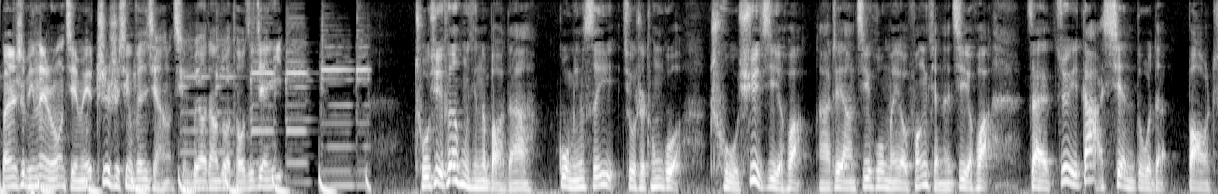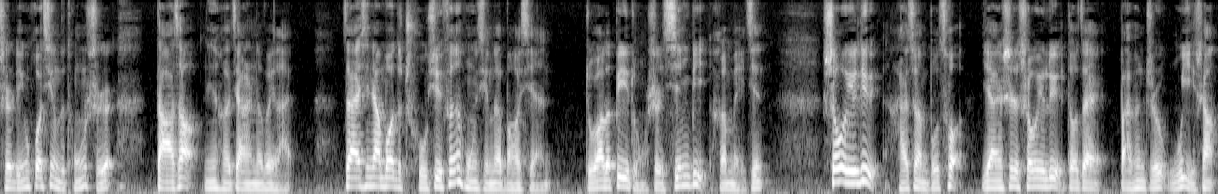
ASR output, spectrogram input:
本视频内容仅为知识性分享，请不要当做投资建议。储蓄分红型的保单啊。顾名思义，就是通过储蓄计划啊，这样几乎没有风险的计划，在最大限度的保持灵活性的同时，打造您和家人的未来。在新加坡的储蓄分红型的保险，主要的币种是新币和美金，收益率还算不错，演示收益率都在百分之五以上。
